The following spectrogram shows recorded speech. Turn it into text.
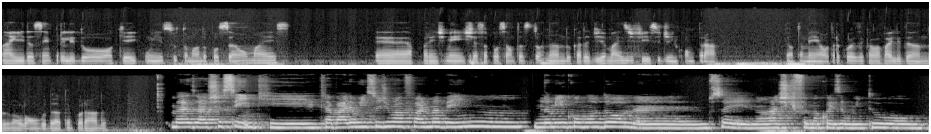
a Ida sempre lidou ok com isso, tomando a poção, mas é, aparentemente essa poção está se tornando cada dia mais difícil de encontrar. Então também é outra coisa que ela vai lidando ao longo da temporada. Mas acho assim que trabalham isso de uma forma bem. Não me incomodou, né? Não sei, não acho que foi uma coisa muito.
